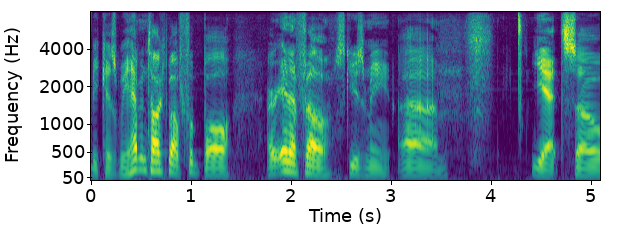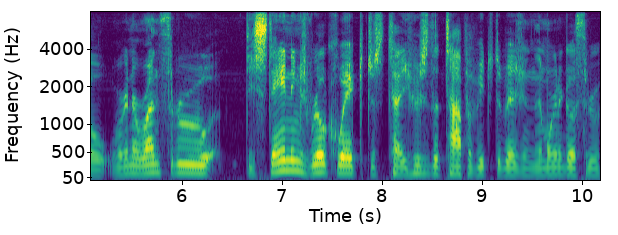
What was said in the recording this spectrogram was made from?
because we haven't talked about football or NFL, excuse me, um, yet. So we're going to run through the standings real quick, just tell you who's at the top of each division. Then we're going to go through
